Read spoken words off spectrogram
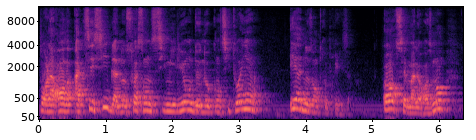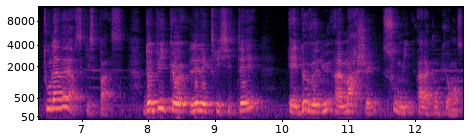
pour la rendre accessible à nos 66 millions de nos concitoyens et à nos entreprises. Or, c'est malheureusement tout l'inverse qui se passe. Depuis que l'électricité est devenu un marché soumis à la concurrence.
